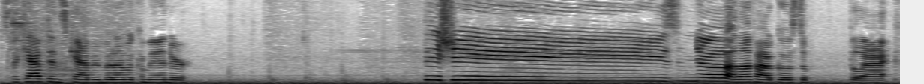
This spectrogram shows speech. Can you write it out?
It's the captain's cabin, but I'm a commander. Fishies! No, I love how it goes to black.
